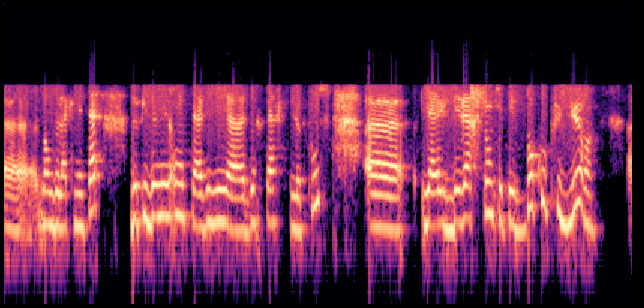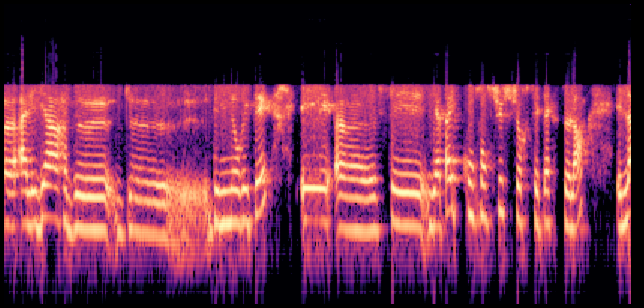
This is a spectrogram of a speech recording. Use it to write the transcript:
euh membres de la Knesset, depuis 2011, c'est Avi euh, Dirter qui le pousse. Euh, il y a eu des versions qui étaient beaucoup plus dures à l'égard de, de, des minorités. Et il n'y a pas eu de consensus sur ces textes-là. Et là,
